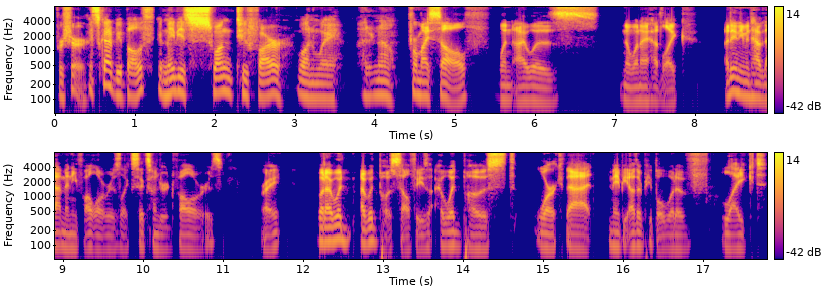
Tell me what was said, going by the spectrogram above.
for sure. It's got to be both. And Maybe it's swung too far one way. I don't know. for myself when I was, you know, when I had like, I didn't even have that many followers, like 600 followers, right? But I would, I would post selfies. I would post work that maybe other people would have liked,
